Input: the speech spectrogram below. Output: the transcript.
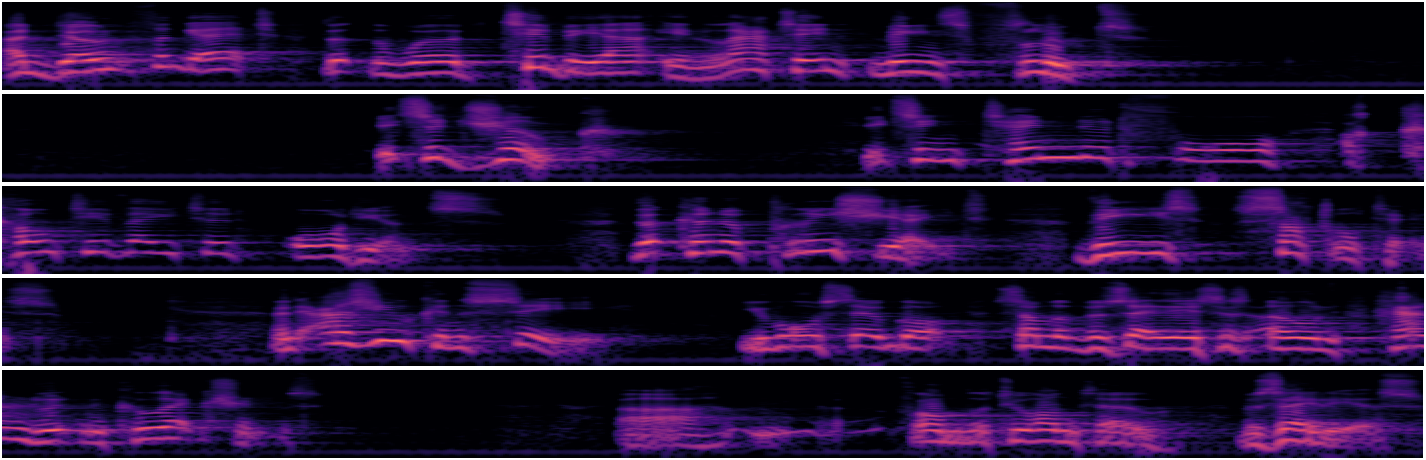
And don't forget that the word tibia in Latin means flute. It's a joke. It's intended for a cultivated audience that can appreciate these subtleties. And as you can see, you've also got some of Vesalius' own handwritten collections uh, from the Toronto Vesalius.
